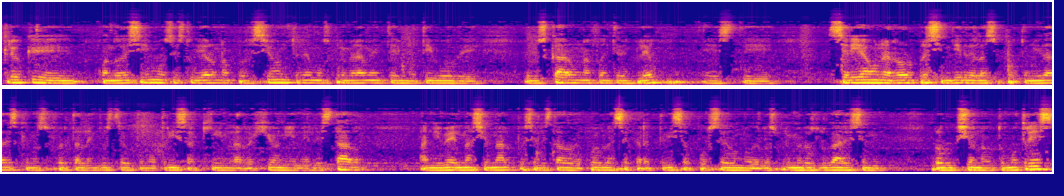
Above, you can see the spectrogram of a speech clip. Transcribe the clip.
creo que cuando decimos estudiar una profesión, tenemos primeramente el motivo de, de buscar una fuente de empleo. Este, Sería un error prescindir de las oportunidades que nos oferta la industria automotriz aquí en la región y en el estado. A nivel nacional, pues el estado de Puebla se caracteriza por ser uno de los primeros lugares en producción automotriz.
